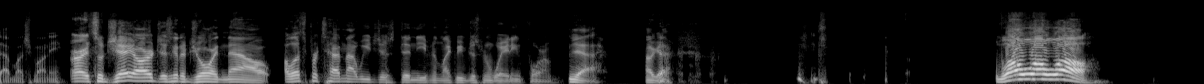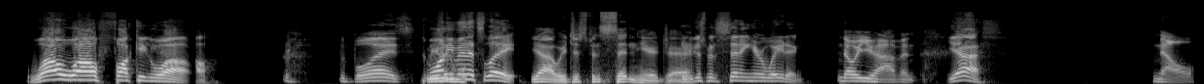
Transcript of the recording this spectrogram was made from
that much money. All right. So Jr. is going to join now. Uh, Let's pretend that we just didn't even like we've just been waiting for him. Yeah. Okay. Well, well, well. Well, well, fucking well. The boys. 20 even- minutes late. Yeah, we've just been sitting here, Jared. We've just been sitting here waiting. No, you haven't. Yes. No.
